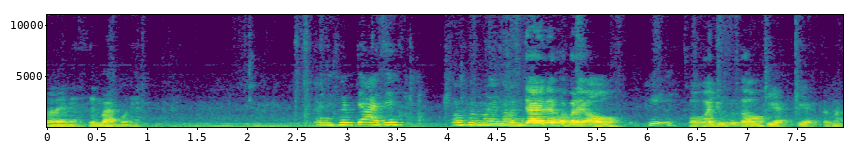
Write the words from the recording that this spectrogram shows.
อะไรเนี่ยขึ้นบานหมดเลยอันนี้ขึ้นจ่ายสิโอ้คนใหม่มาสนใจได้พอไปได้เอาโอเคบอกว่าอยู่คือเก่าเจี๊ยเจียกันนะ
